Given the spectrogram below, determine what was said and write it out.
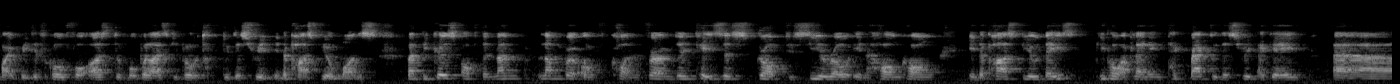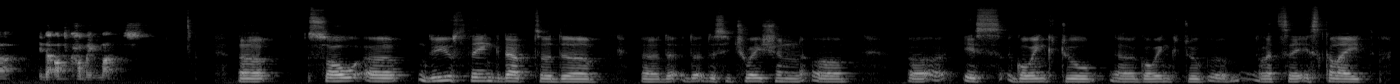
might be difficult for us to mobilize people to the street in the past few months. But because of the num- number of confirmed cases dropped to zero in Hong Kong in the past few days, people are planning to take back to the street again uh, in the upcoming months. Uh, so, uh, do you think that uh, the, uh, the, the, the situation uh, is going to going to um, let's say escalate uh,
